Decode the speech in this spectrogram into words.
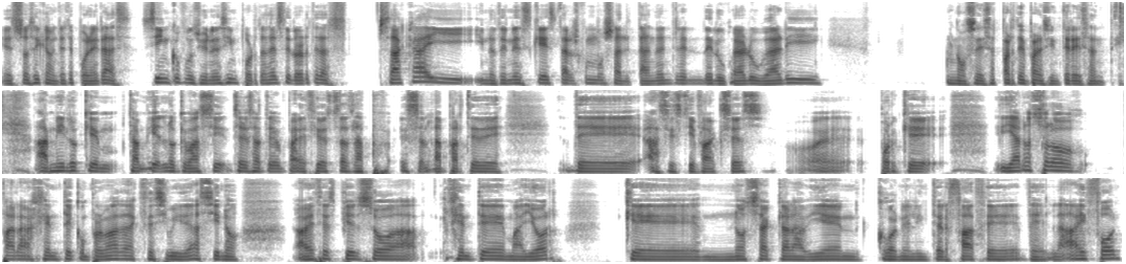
eso básicamente te pone las cinco funciones importantes del celular, te las saca y, y no tienes que estar como saltando entre, de lugar a lugar y no sé, esa parte me pareció interesante. A mí lo que también lo que más interesante me pareció esta es la, es la parte de, de Assistive Access, eh, porque ya no solo para gente con problemas de accesibilidad, sino a veces pienso a gente mayor que no se aclara bien con el interfase del iPhone,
